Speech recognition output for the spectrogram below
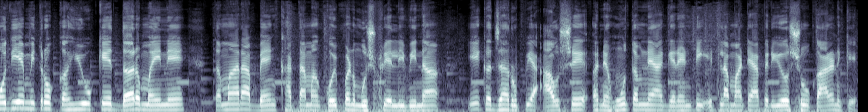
મોદીએ મિત્રો કહ્યું કે, દર મહિને તમારા બેંક ખાતામાં કોઈપણ મુશ્કેલી વિના એક હજાર રૂપિયા આવશે અને હું તમને આ ગેરંટી એટલા માટે આપી રહ્યો છું, કારણ કે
